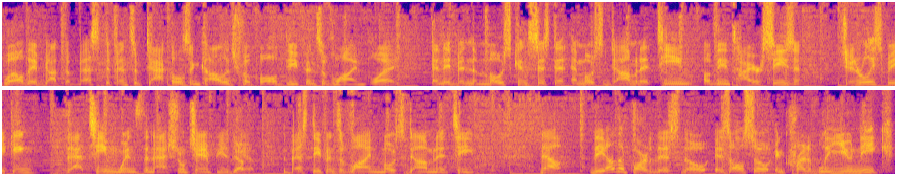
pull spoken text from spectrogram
Well, they've got the best defensive tackles in college football, defensive line play, and they've been the most consistent and most dominant team of the entire season. Generally speaking, that team wins the national championship. Yep. The best defensive line, most dominant team. Now, the other part of this, though, is also incredibly unique.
